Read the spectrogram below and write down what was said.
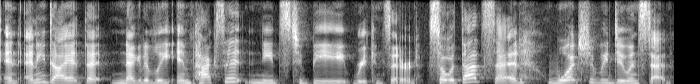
and any diet that negatively impacts it needs to be reconsidered. So, with that said, what should we do instead?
